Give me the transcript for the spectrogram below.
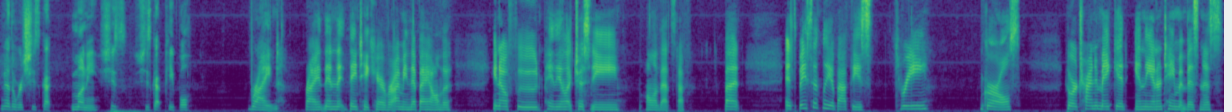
In other words, she's got money. She's she's got people. Right, right. And they, they take care of her. I mean, they buy all the, you know, food, pay the electricity, all of that stuff. But it's basically about these three girls who are trying to make it in the entertainment business.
